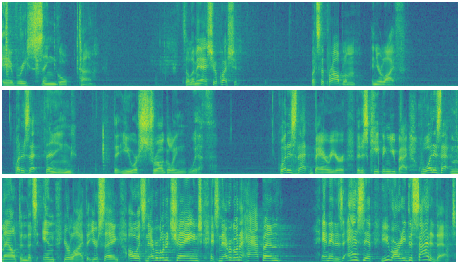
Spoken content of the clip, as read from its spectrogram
every single time. So let me ask you a question What's the problem in your life? What is that thing that you are struggling with? What is that barrier that is keeping you back? What is that mountain that's in your life that you're saying, oh, it's never going to change, it's never going to happen? And it is as if you've already decided that.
